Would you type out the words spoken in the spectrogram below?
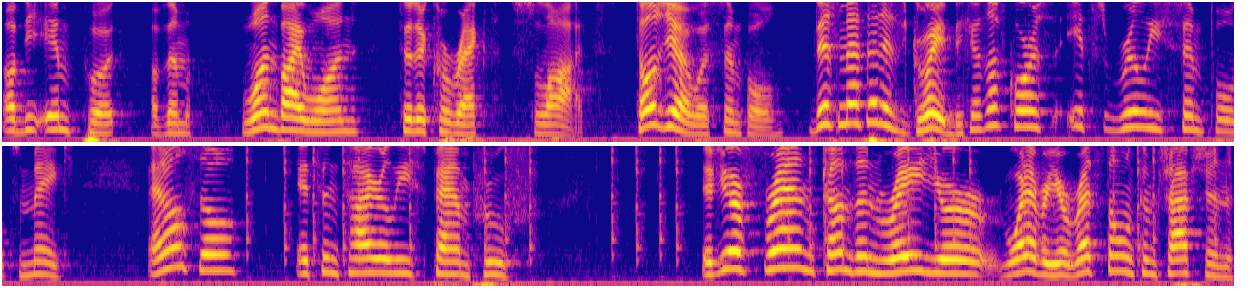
of the input of them one by one to the correct slot. Told you it was simple. This method is great because of course it's really simple to make and also it's entirely spam proof. If your friend comes and raid your, whatever, your redstone contraption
